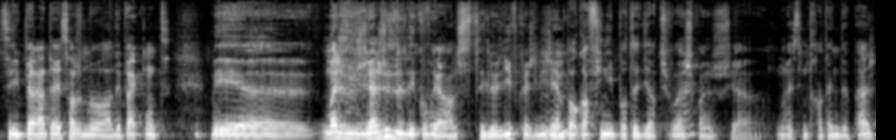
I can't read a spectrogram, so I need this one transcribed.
c'est hyper intéressant. Je me rendais pas compte. Mais euh, moi, je viens juste de le découvrir. hein. C'était le livre que je lis. J'ai Mhm. même pas encore fini pour te dire. Tu vois, Ouais. je crois que je suis à, il me reste une trentaine de pages.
